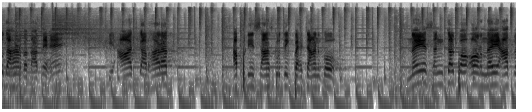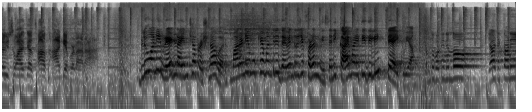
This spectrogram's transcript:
उदाहरण बताते हैं कि आज का भारत अपनी सांस्कृतिक पहचान को नए संकल्प और नए आत्मविश्वास के साथ आगे बढ़ा रहा है। ब्लू आणि रेड लाईनच्या प्रश्नावर माननीय मुख्यमंत्री देवेंद्रजी फडणवीस यांनी काय माहिती दिली ते ऐकूया. बंधू भगिनींनो या ठिकाणी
